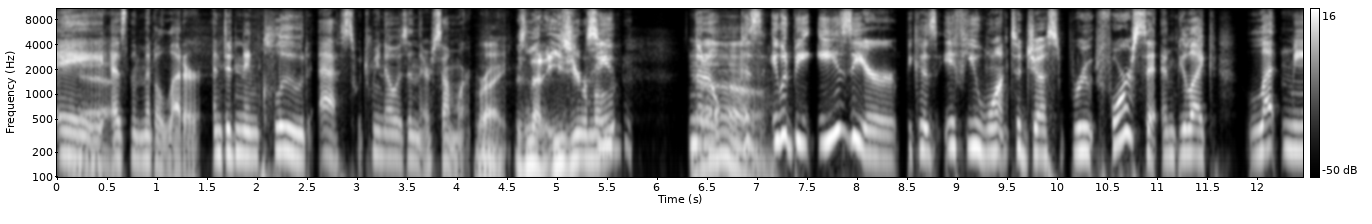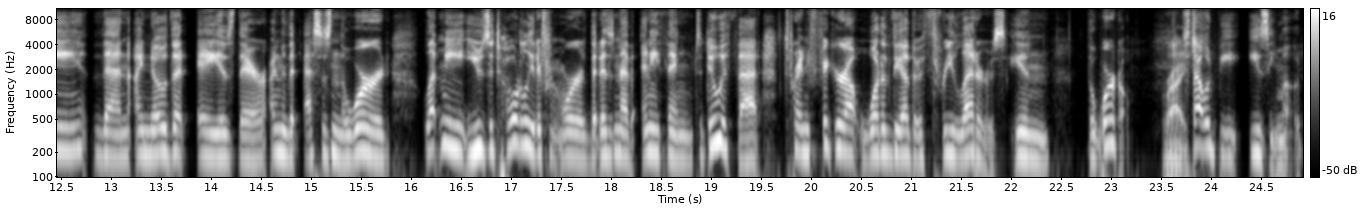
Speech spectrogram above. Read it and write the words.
A Yeah. as the middle letter and didn't include S, which we know is in there somewhere. right Isn't that easier So you- mode? No, no, because Oh. it would be easier because if you want to just brute force it and be like, let me then, I know that A is there, I know that S is in the word, let me use a totally different word that doesn't have anything to do with that to try and figure out what are the other three letters in the Wordle. Right. So that would be easy mode.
